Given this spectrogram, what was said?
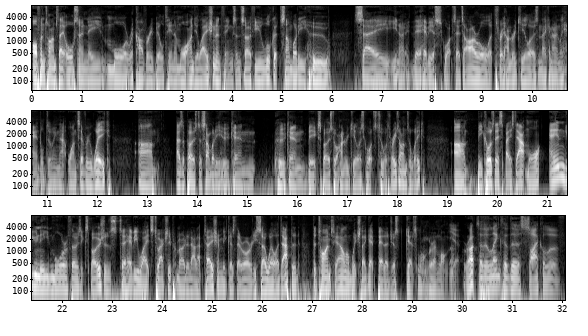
oftentimes they also need more recovery built in and more undulation and things. And so if you look at somebody who, say, you know, their heaviest squat sets are all at 300 kilos and they can only handle doing that once every week, um, as opposed to somebody who can who can be exposed to 100 kilo squats two or three times a week. Um, because they're spaced out more, and you need more of those exposures to heavy weights to actually promote an adaptation because they're already so well adapted. The time scale on which they get better just gets longer and longer. Yeah. Right? So the length of the cycle of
